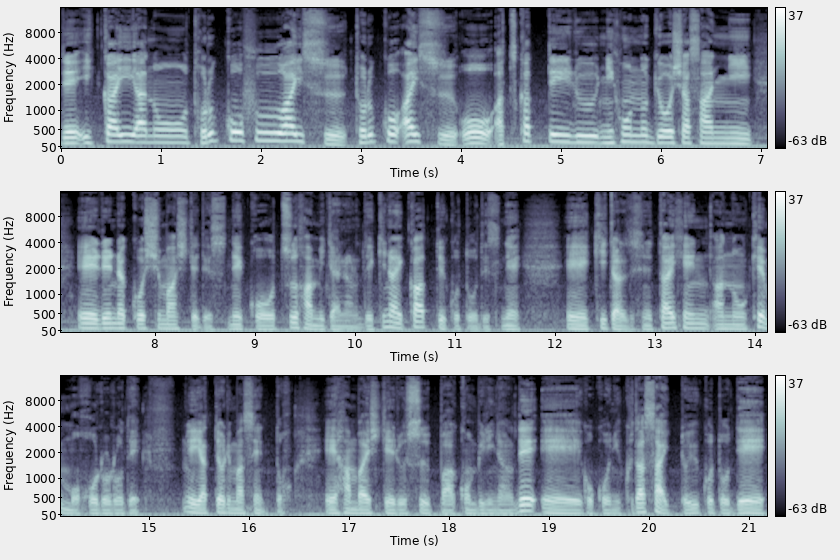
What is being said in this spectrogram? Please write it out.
で、一回、あの、トルコ風アイス、トルコアイスを扱っている日本の業者さんに、えー、連絡をしましてですね、こう、通販みたいなのできないかっていうことをですね、えー、聞いたらですね、大変、あの、剣もほろろで、えー、やっておりませんと、え販売しているスーパー、コンビニなので、えご購入くださいということで、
